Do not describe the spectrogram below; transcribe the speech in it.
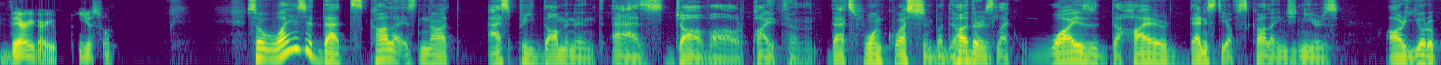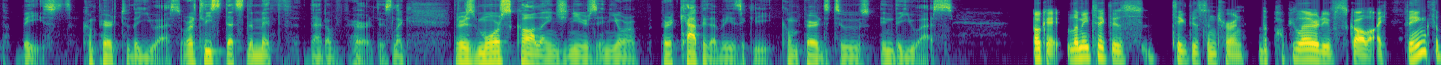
very very useful So, why is it that Scala is not as predominant as Java or Python? That's one question. But the other is like, why is it the higher density of Scala engineers are Europe based compared to the US? Or at least that's the myth that I've heard. It's like there's more Scala engineers in Europe per capita, basically, compared to in the US. okay let me take this take this in turn the popularity of scala i think the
